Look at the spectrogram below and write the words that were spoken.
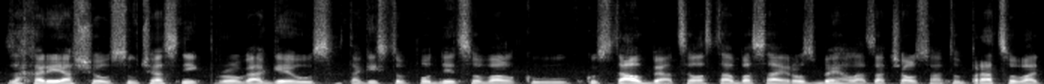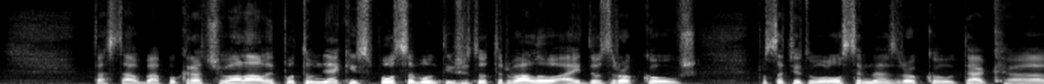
Zachariášov súčasník prorok Ageus takisto podnecoval ku, ku stavbe a celá stavba sa aj rozbehla, začal sa na tom pracovať. Tá stavba pokračovala, ale potom nejakým spôsobom, tým, že to trvalo aj dosť rokov, už v podstate tu bolo 18 rokov, tak uh,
